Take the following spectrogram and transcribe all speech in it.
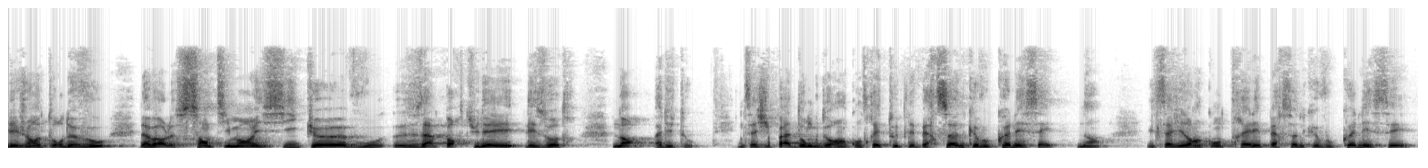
les gens autour de vous, d'avoir le sentiment ici que vous importunez les autres. Non, pas du tout. Il ne s'agit pas donc de rencontrer toutes les personnes que vous connaissez. Non, il s'agit de rencontrer les personnes que vous connaissez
